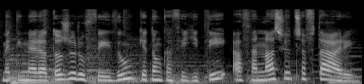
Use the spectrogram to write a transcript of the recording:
με την Ερατό Ζουρουφίδου και τον καθηγητή Αθανάσιο Τσαφτάρη.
